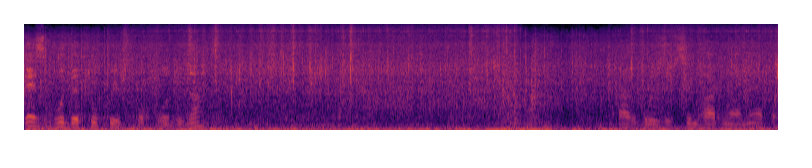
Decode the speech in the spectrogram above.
Десь буде тупик походу, да? Друзі, всім гарного неба.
